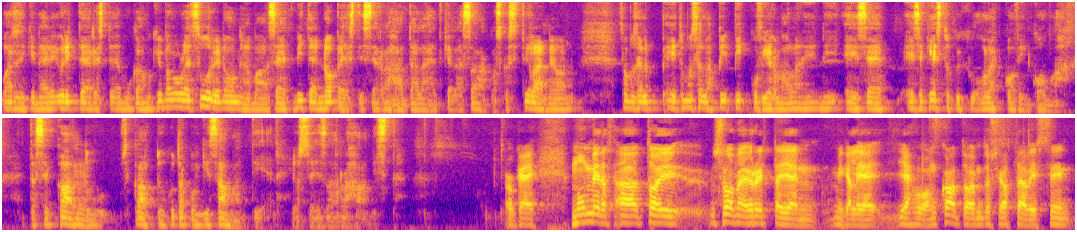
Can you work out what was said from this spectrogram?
varsinkin näiden yrittäjärjestöjen mukaan, mutta kyllä mä luulen, että suurin ongelma on se, että miten nopeasti se rahan tällä hetkellä saa, koska se tilanne on, ei tuommoisella pikkufirmalla, niin, niin ei, se, ei se kestokyky ole kovin kova, että se kaatuu, hmm. se kaatuu kutakuinkin saman tien, jos ei saa rahaa mistään. Okei. Okay. Mun mielestä äh, toi Suomen yrittäjien, mikäli Jehu onkaan toimitusjohtaja vissiin,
